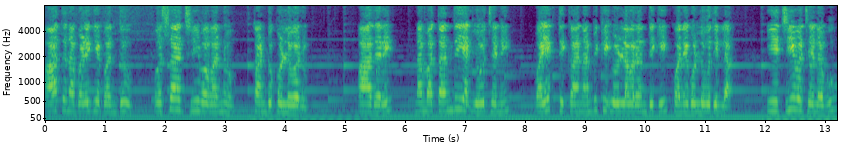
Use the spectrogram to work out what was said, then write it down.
ಆತನ ಬಳಿಗೆ ಬಂದು ಹೊಸ ಜೀವವನ್ನು ಕಂಡುಕೊಳ್ಳುವರು. ಆದರೆ ನಮ್ಮ ತಂದೆಯ ಯೋಜನೆ ವೈಯಕ್ತಿಕ ನಂಬಿಕೆಯುಳ್ಳವರೊಂದಿಗೆ ಕೊನೆಗೊಳ್ಳುವುದಿಲ್ಲ. ಈ ಜೀವಜಲವು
